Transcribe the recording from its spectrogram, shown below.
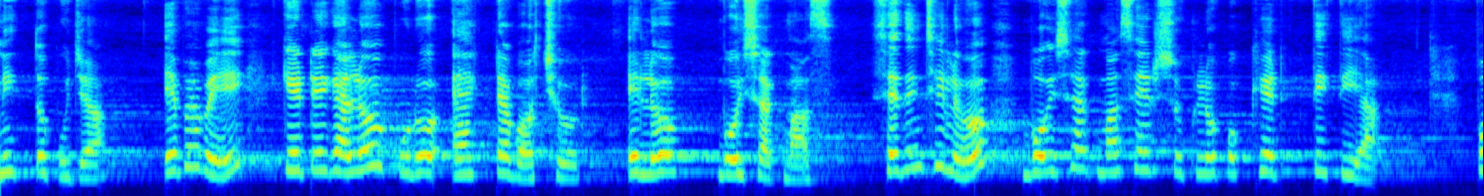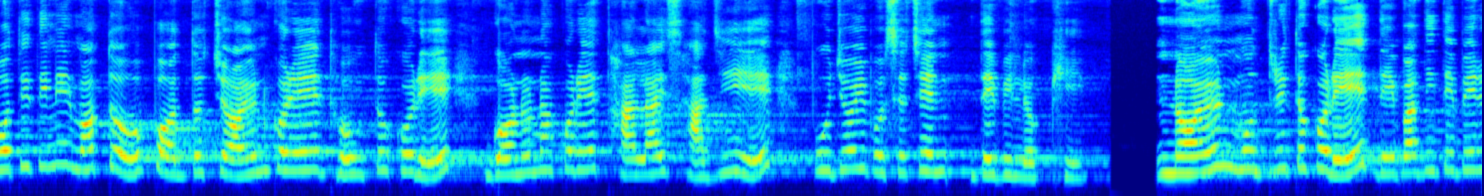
নিত্য পূজা এভাবেই কেটে গেল পুরো একটা বছর। এলো বৈশাখ মাস। সেদিন ছিল বৈশাখ মাসের শুক্লপক্ষের তৃতীয়া। প্রতিদিনের মতো পদ্ম চয়ন করে, ধৌত করে, গণনা করে থালায় সাজিয়ে পুজোয় বসেছেন দেবী লক্ষ্মী। নয়ন মুদ্রিত করে দেবাদিদেবের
